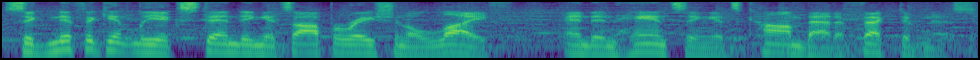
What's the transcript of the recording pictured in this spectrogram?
significantly extending its operational life and enhancing its combat effectiveness.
